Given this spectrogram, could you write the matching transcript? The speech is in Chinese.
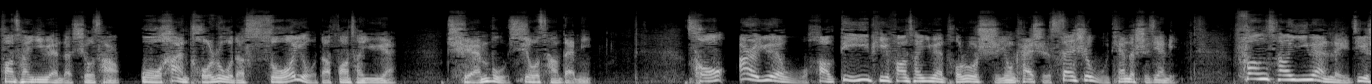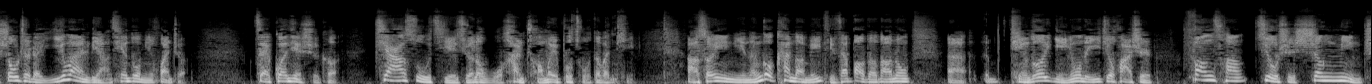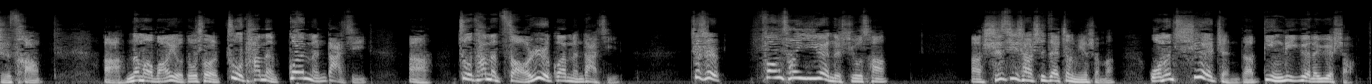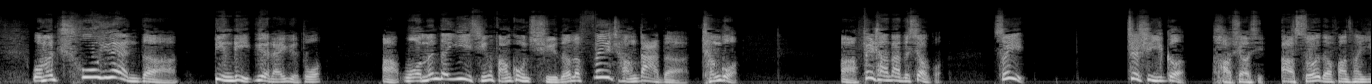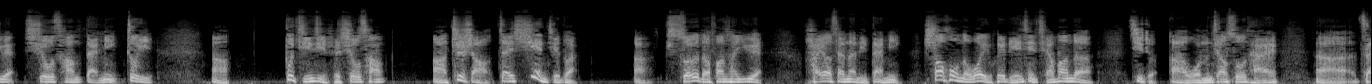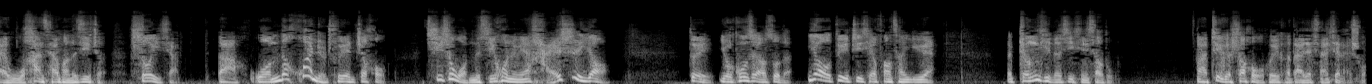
方舱医院的休舱，武汉投入的所有的方舱医院全部休舱待命。从二月五号第一批方舱医院投入使用开始，三十五天的时间里，方舱医院累计收治了一万两千多名患者，在关键时刻加速解决了武汉床位不足的问题。啊，所以你能够看到媒体在报道当中，呃，挺多引用的一句话是：“方舱就是生命之舱。”啊，那么网友都说了，祝他们关门大吉，啊，祝他们早日关门大吉。就是方舱医院的休舱，啊，实际上是在证明什么？我们确诊的病例越来越少，我们出院的病例越来越多，啊，我们的疫情防控取得了非常大的成果，啊，非常大的效果。所以，这是一个好消息啊！所有的方舱医院休舱待命，注意，啊。不仅仅是休舱，啊，至少在现阶段，啊，所有的方舱医院还要在那里待命。稍后呢，我也会连线前方的记者，啊，我们江苏台，呃，在武汉采访的记者说一下，啊，我们的患者出院之后，其实我们的疾控人员还是要对有工作要做的，要对这些方舱医院整体的进行消毒，啊，这个稍后我会和大家详细来说。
